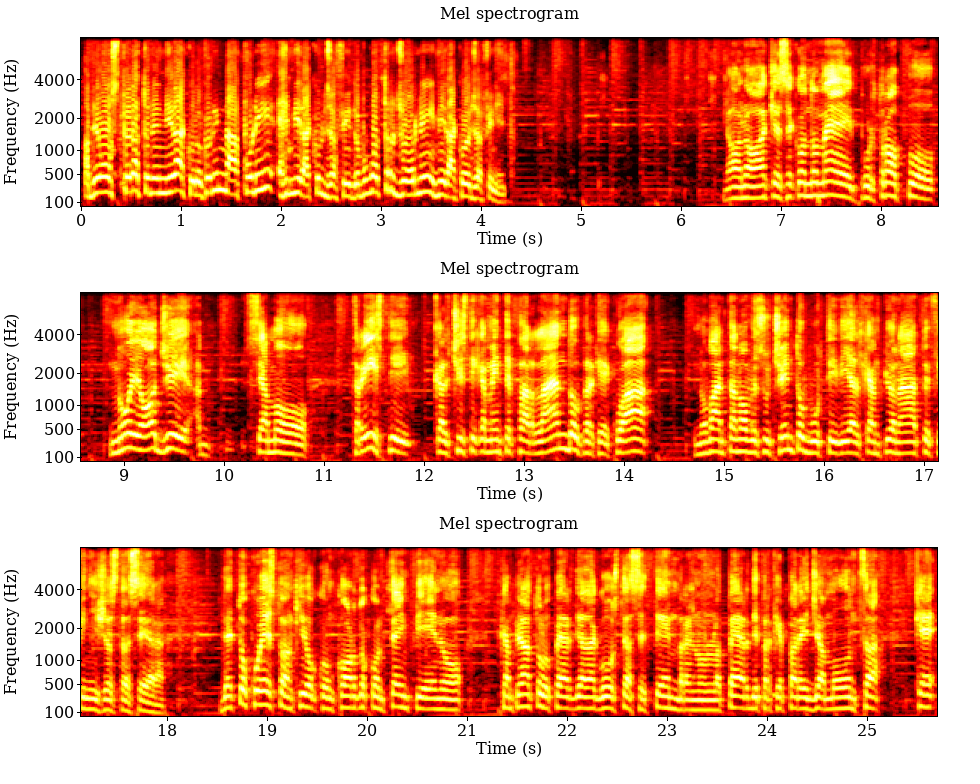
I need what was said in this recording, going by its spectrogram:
Abbiamo sperato nel miracolo con il Napoli e il miracolo è già finito. Dopo quattro giorni il miracolo è già finito. No, no, anche secondo me purtroppo noi oggi eh, siamo tristi calcisticamente parlando perché qua 99 su 100 butti via il campionato e finisce stasera. Detto questo, anch'io concordo con te in pieno. Il campionato lo perdi ad agosto e a settembre, non lo perdi perché pareggia a Monza, che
